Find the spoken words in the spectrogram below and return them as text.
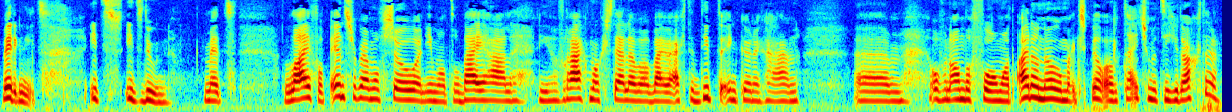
weet ik niet. Iets, iets doen. Met live op Instagram of zo. En iemand erbij halen die een vraag mag stellen waarbij we echt de diepte in kunnen gaan. Um, of een ander format. I don't know. Maar ik speel al een tijdje met die gedachten.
